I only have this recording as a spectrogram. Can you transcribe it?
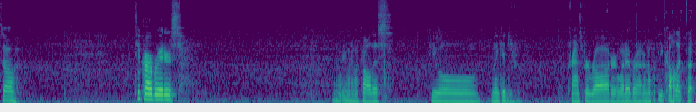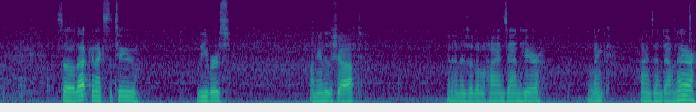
So, two carburetors, what do you want to call this? Fuel linkage transfer rod or whatever. I don't know what you call it, but so that connects the two levers on the end of the shaft. And then there's a little Heim end here, link Heim end down there.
